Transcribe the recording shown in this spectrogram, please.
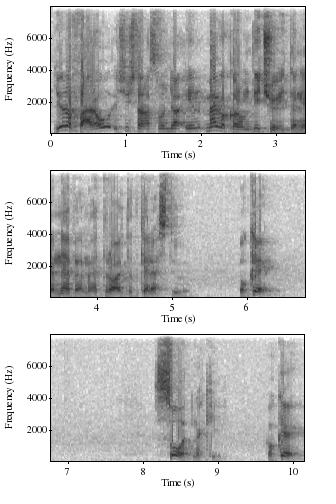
Jön a fáraó, és Isten azt mondja, én meg akarom dicsőíteni a nevemet rajtad keresztül. Oké? Okay? Szólt neki. Oké? Okay?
